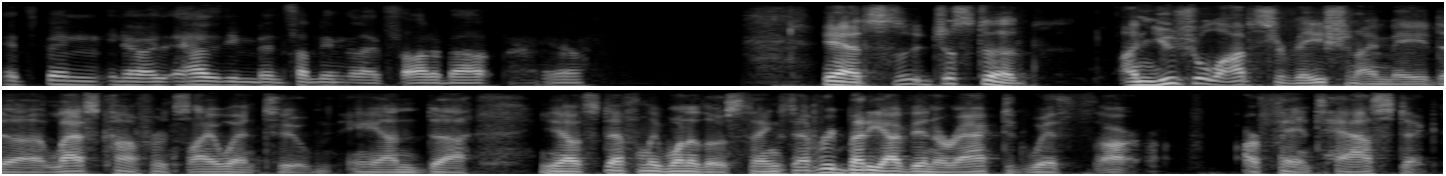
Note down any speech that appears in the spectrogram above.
it's been you know it hasn't even been something that I've thought about. You know. Yeah, it's just a unusual observation I made uh, last conference I went to, and uh, you know it's definitely one of those things. Everybody I've interacted with are are fantastic.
